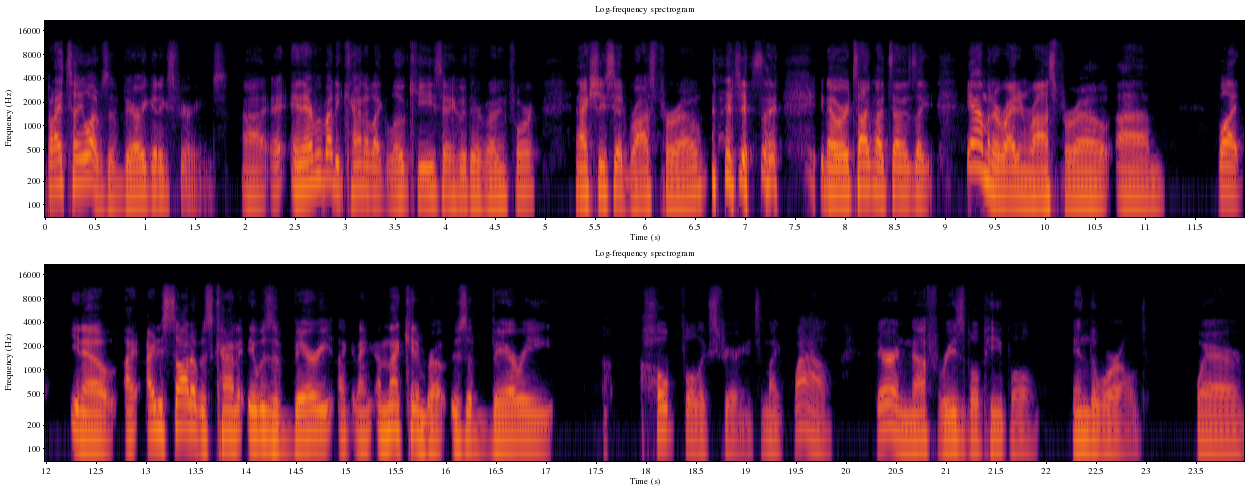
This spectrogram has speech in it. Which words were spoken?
but I tell you what, it was a very good experience. Uh, and everybody kind of like low key say who they're voting for. Actually said Ross Perot. Just uh, you know, we are talking about time. It's like, yeah, I'm going to write in Ross Perot. Um, but you know, I I just thought it was kind of it was a very like like, I'm not kidding, bro. It was a very hopeful experience. I'm like, wow, there are enough reasonable people in the world where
